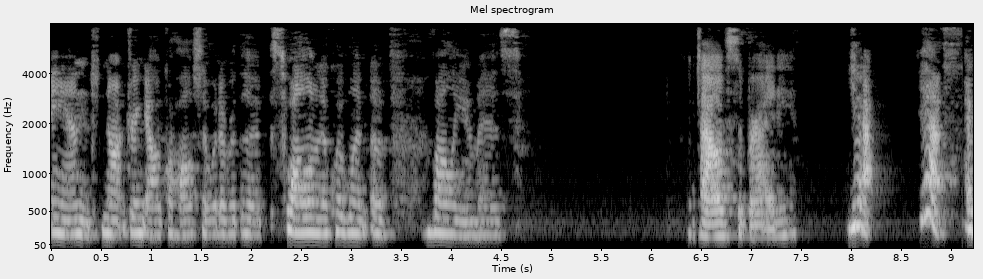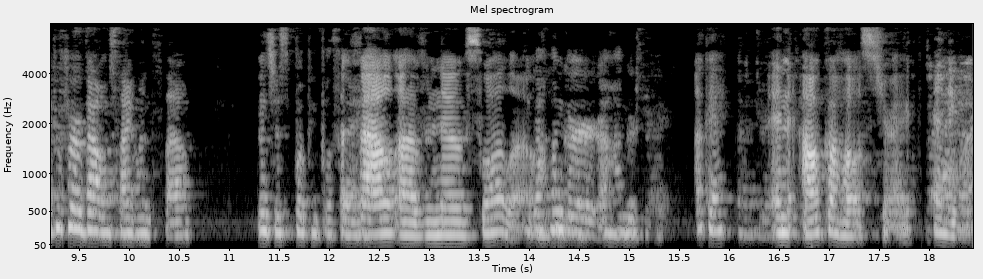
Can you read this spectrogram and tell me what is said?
and not drink alcohol. So, whatever the swallowing equivalent of volume is. A vow of sobriety. Yeah, Yes, I prefer a vow of silence though. That's just what people say. A vow of no swallow. a hunger, a hunger strike. Okay. An alcohol strike. Anyway.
